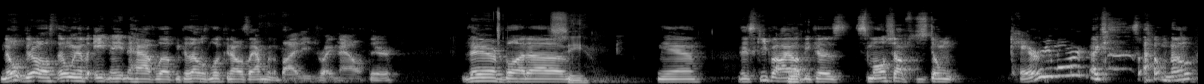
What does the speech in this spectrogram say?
Nope, they're all, they only have eight and eight and a half left because I was looking. I was like, I'm going to buy these right now. if They're there, but uh, See, yeah, just keep an eye out because small shops just don't care anymore. I guess I don't know.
